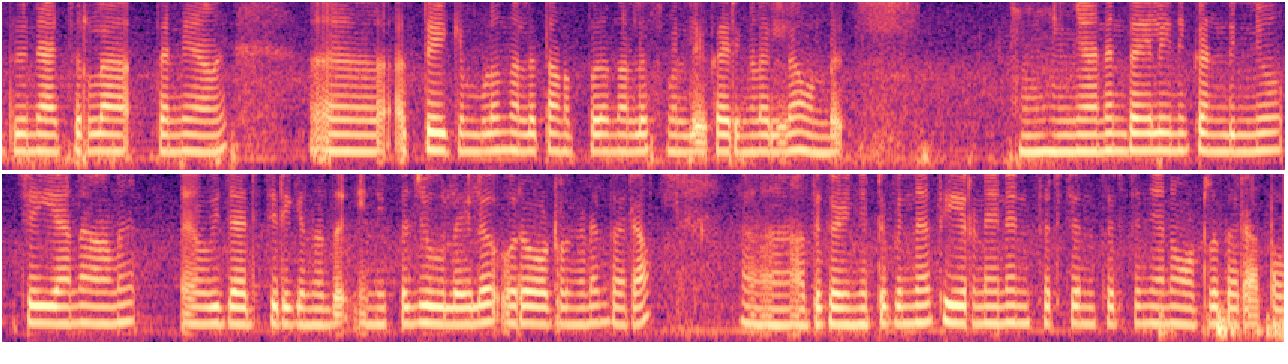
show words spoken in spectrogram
ഇത് നാച്ചുറൽ തന്നെയാണ്. തേക്കുമ്പോഴും നല്ല തണുപ്പ് നല്ല സ്മെല്ല് കാര്യങ്ങളെല്ലാം ഉണ്ട്. ഞാൻ എന്തായാലും ഇനി കണ്ടിന്യൂ ചെയ്യാനാണ് വിചാരിച്ചിരിക്കുന്നത്. ഇനിയിപ്പോൾ ജൂലൈയിൽ ഒരു ഓർഡറും കൂടെ തരാം. അത് കഴിഞ്ഞിട്ട് പിന്നെ തീരണതിനനുസരിച്ച് അനുസരിച്ച് ഞാൻ ഓർഡർ തരാം കേട്ടോ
